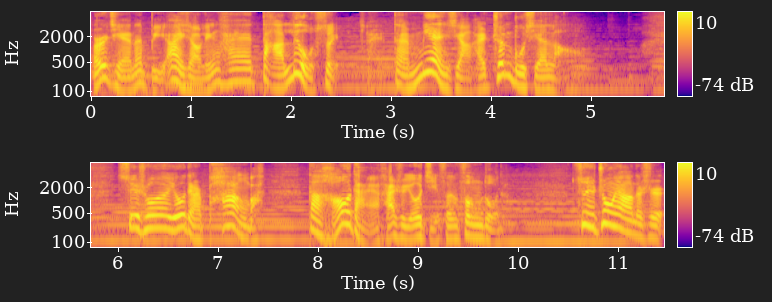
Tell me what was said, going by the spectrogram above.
而且呢比艾小玲还大六岁，哎，但面相还真不显老。虽说有点胖吧，但好歹还是有几分风度的。最重要的是，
